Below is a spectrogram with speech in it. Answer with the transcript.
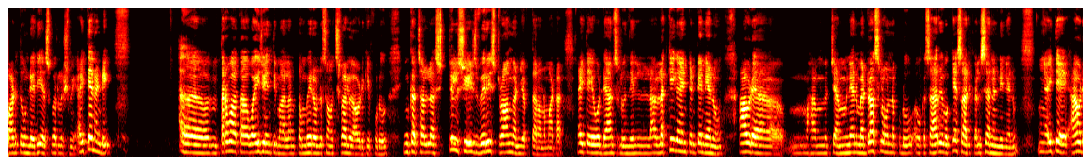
పాడుతూ ఉండేది ఎస్ వరలక్ష్మి. అయితేనండి తర్వాత వైజయంతిమాల తొంభై రెండు సంవత్సరాలు ఆవిడకి ఇప్పుడు. ఇంకా చాలా still she is very strong అని చెప్తారనమాట అయితే ఏవో డ్యాన్సులు లక్కీగా ఏంటంటే నేను ఆవిడ నేను మెడ్రాస్లో ఉన్నప్పుడు ఒకసారి ఒకేసారి కలిశానండి నేను. అయితే ఆవిడ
